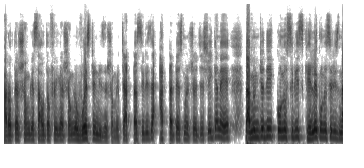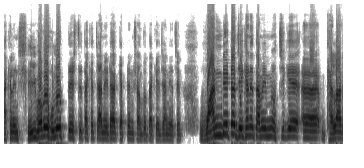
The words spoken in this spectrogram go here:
ভারতের সঙ্গে, সাউথ আফ্রিকার সঙ্গে, ওয়েস্ট ইন্ডিজের সঙ্গে। চারটা সিরিজে আটটা টেস্ট ম্যাচ রয়েছে। সেইখানে তামিম যদি কোনো সিরিজ খেলে, কোনো সিরিজ না খেলেন, সেইভাবে হলেও টেস্টে তাকে চান। এটা ক্যাপ্টেন শান্ত তাকে জানিয়েছেন। ওয়ান ডেটা যেখানে তামিম হচ্ছে গিয়ে খেলার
